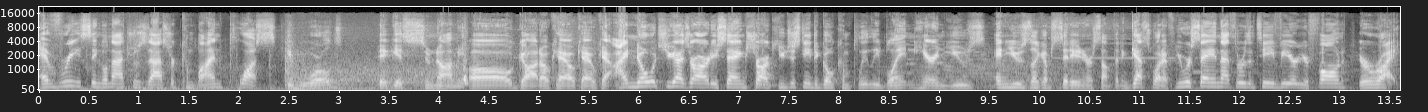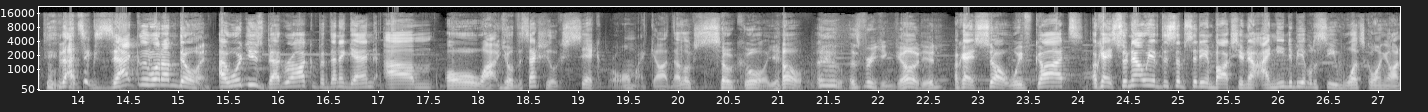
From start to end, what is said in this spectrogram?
every single natural disaster combined plus the world's biggest tsunami. Oh god, okay, okay, okay. I know what you guys are already saying, Shark. You just need to go completely blatant here and use and use like obsidian or something. And guess what? If you were saying that through the TV or your phone, you're right. That's exactly what I'm doing. I would use bedrock, but then again, um, oh wow, yo, this actually looks sick, bro. Oh my god, that looks so cool. Yo, let's freaking go, dude. Okay, so we've got okay, so now we have this obsidian box here. Now I need to be able to see what's going on,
